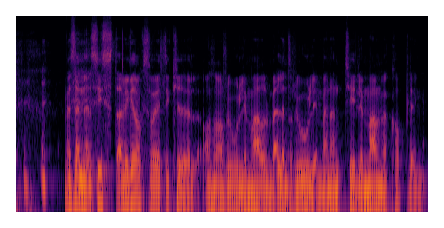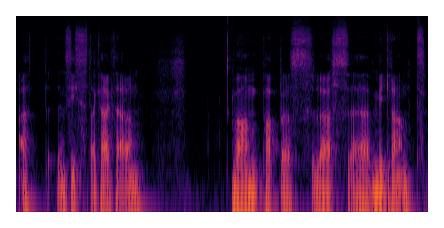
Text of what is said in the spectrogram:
Men sen den sista, vilket också var lite kul, och en sån rolig Malmö, eller inte rolig, men en tydlig Malmö-koppling, att den sista karaktären var en papperslös eh, migrant.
